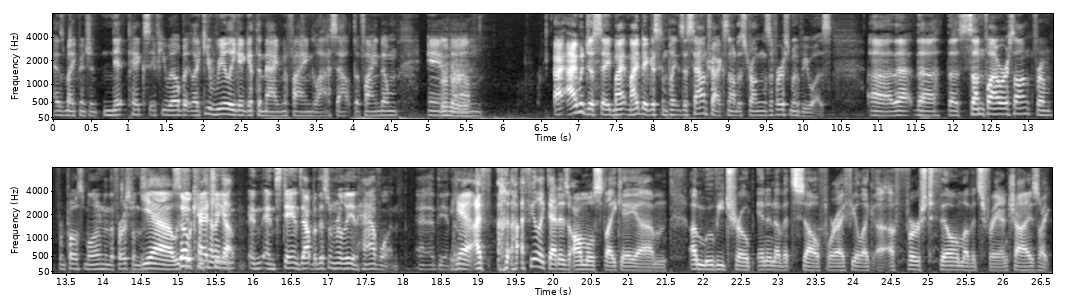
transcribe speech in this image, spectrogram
as Mike mentioned, nitpicks, if you will. But like, you really gotta get the magnifying glass out to find them. And mm-hmm. um, I, I, would just say my, my biggest complaint is the soundtrack's not as strong as the first movie was. Uh, that the the sunflower song from from Post Malone in the first one's yeah so catchy got... and, and, and stands out, but this one really didn't have one at the end. yeah, I, f- I feel like that is almost like a um, a movie trope in and of itself, where I feel like a, a first film of its franchise, like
